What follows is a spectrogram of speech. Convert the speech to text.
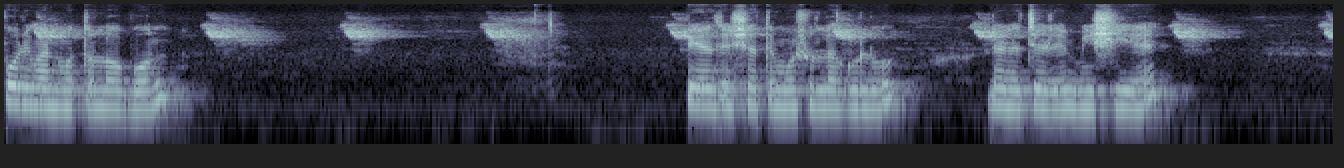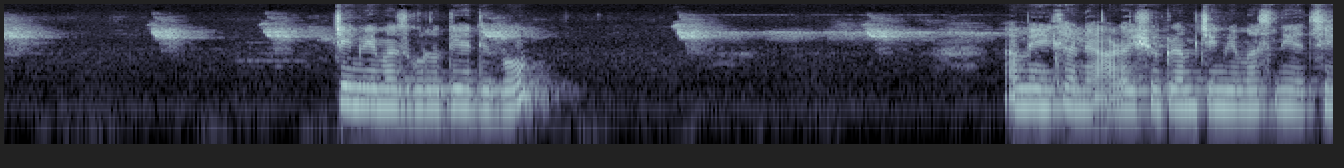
পরিমাণ মতো লবণ, পেঁয়াজের সাথে মশলাগুলো নেড়ে চেড়ে মিশিয়ে চিংড়ি মাছগুলো দিয়ে দিব। আমি এখানে আড়াইশো গ্রাম চিংড়ি মাছ নিয়েছি।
